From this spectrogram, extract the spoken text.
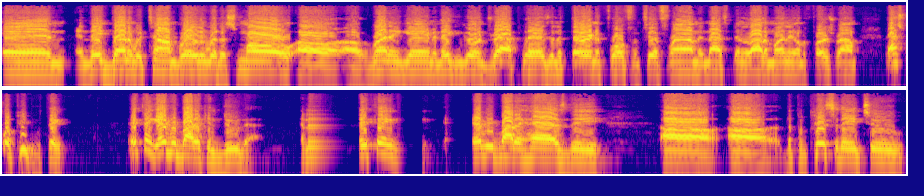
and and they've done it with Tom Brady with a small uh, uh, running game, and they can go and draft players in the third and fourth and fifth round and not spend a lot of money on the first round. That's what people think. They think everybody can do that, and they think everybody has the uh, uh, the propensity to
